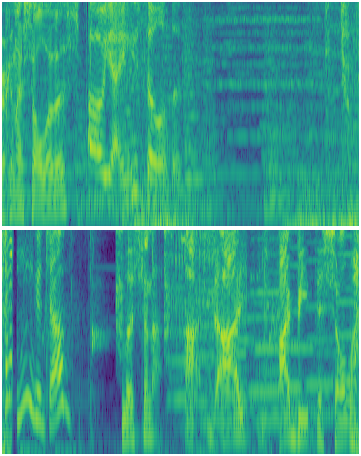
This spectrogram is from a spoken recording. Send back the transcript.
reckon I solo this? Oh yeah, you soloed it. Mm, good job. Listen, I I, I beat this solo.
